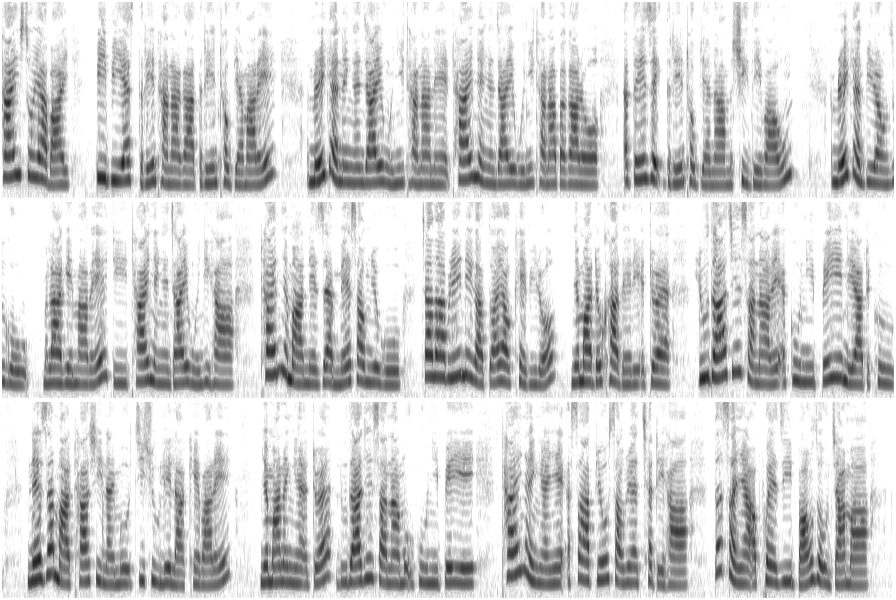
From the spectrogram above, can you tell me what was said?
ထိုင်းအစိုးရပိုင် PBS သတင်းဌာနက သတင်းထုတ်ပြန်ပါတယ်။အမေရိကန်နိုင်ငံခြားရေးဝန်ကြီးဌာနနဲ့ ထိုင်းနိုင်ငံခြားရေးဝန်ကြီးဌာနကတော့ အသေးစိတ် သတင်းထုတ်ပြန်တာ မရှိသေးပါဘူး။အမေရိကန်ပြည်ထောင်စုကို မလာခင်မှာပဲထိုင်းနိုင်ငံခြားရေးဝန်ကြီးဟာ ထိုင်းမြန်မာနယ်စပ် မဲဆောက်မြို့ကို ကြာသပတေးနေ့က သွားရောက်ခဲ့ပြီး မြန်မာဒုက္ခသည်တွေအတွက် လူသားချင်းစာနာတဲ့ အကူအညီပေးရေး နေရာတခု နယ်စပ်မှာ ထားရှိနိုင်ဖို့ ကြည့်ရှုလေ့လာခဲ့ပါတယ်။ မြန်မာနိုင်ငံအတွက် လူသားချင်းစာနာမှု အကူအညီပေးရေး ထိုင်းနိုင်ငံရဲ့ အစပျိုးဆောင်ရွက်ချက်တွေဟာ သက်ဆိုင်ရာ အဖွဲ့အစည်းပေါင်းစုံကြား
